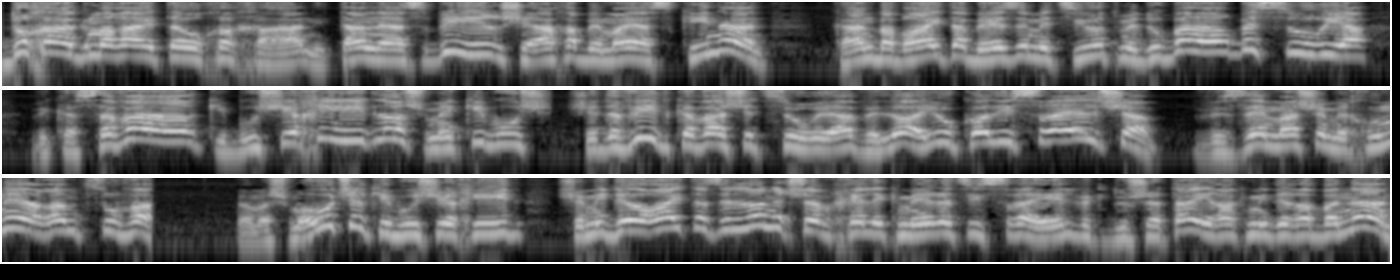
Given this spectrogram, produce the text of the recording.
דוחה הגמרא את ההוכחה, ניתן להסביר שאחא במאי עסקינן, כאן בברייתא באיזה מציאות מדובר? בסוריה. וכסבר, כיבוש יחיד לא שמי כיבוש. שדוד כבש את סוריה ולא היו כל ישראל שם, וזה מה שמכונה ארם צובה. והמשמעות של כיבוש יחיד, שמדאורייתא זה לא נחשב חלק מארץ ישראל, וקדושתה היא רק מדרבנן,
